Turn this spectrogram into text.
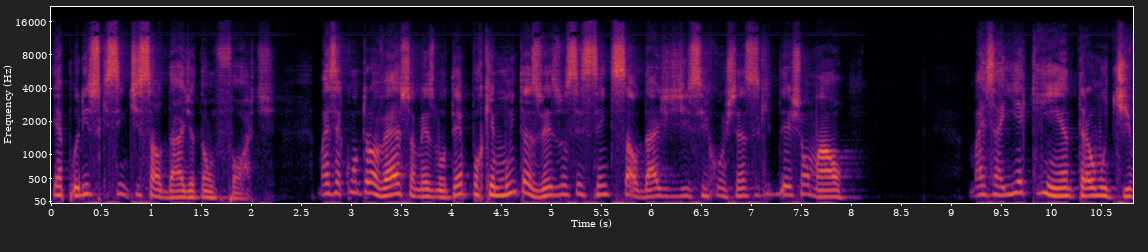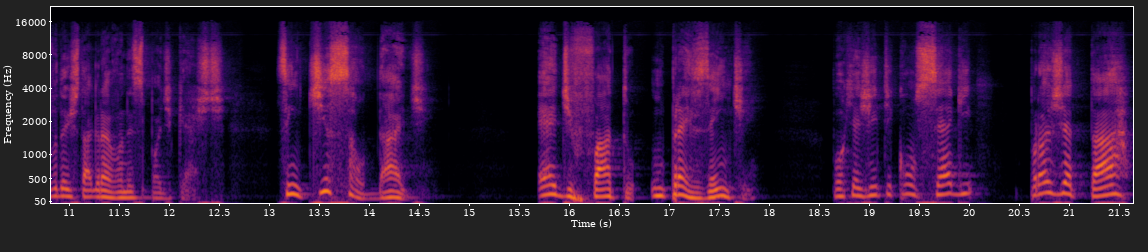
E é por isso que sentir saudade é tão forte. Mas é controverso ao mesmo tempo, porque muitas vezes você sente saudade de circunstâncias que te deixam mal. Mas aí é que entra o motivo de eu estar gravando esse podcast. Sentir saudade é de fato um presente, porque a gente consegue projetar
